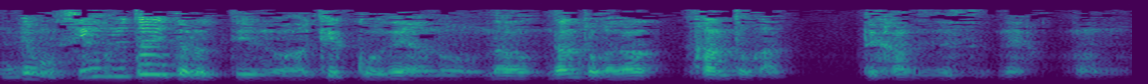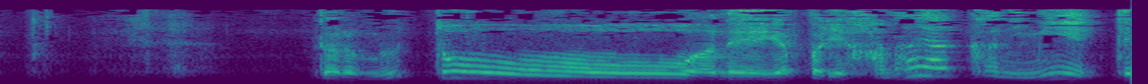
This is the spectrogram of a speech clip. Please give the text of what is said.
うん。でもシングルタイトルっていうのは結構ね、あの、なんなんとかな、かんとかって感じですよね。だから、武藤はね、やっぱり華やかに見えうて、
